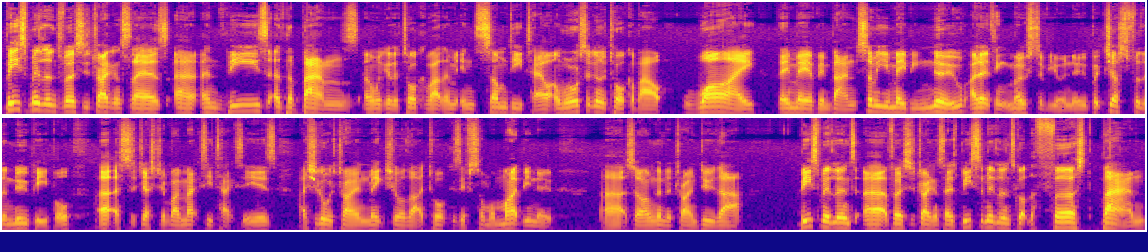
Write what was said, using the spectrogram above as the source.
Beast Midlands versus Dragon Slayers, uh, and these are the bands, and we're going to talk about them in some detail, and we're also going to talk about why they may have been banned. Some of you may be new. I don't think most of you are new, but just for the new people, uh, a suggestion by Maxi Taxi is I should always try and make sure that I talk as if someone might be new. Uh, so I'm going to try and do that. Beast Midlands uh, versus Dragon Slayers. Beast Midlands got the first ban,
